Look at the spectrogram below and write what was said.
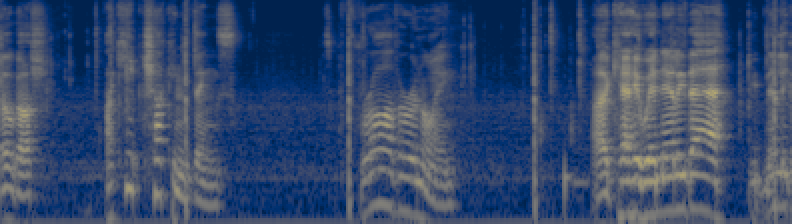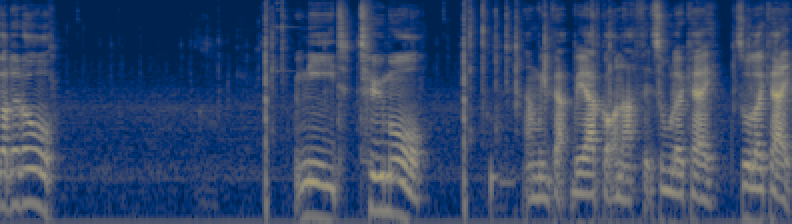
Oh gosh. I keep chucking things. It's rather annoying. Okay, we're nearly there. We've nearly got it all. We need two more. And we've got, we have got enough. It's all okay. It's all okay.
